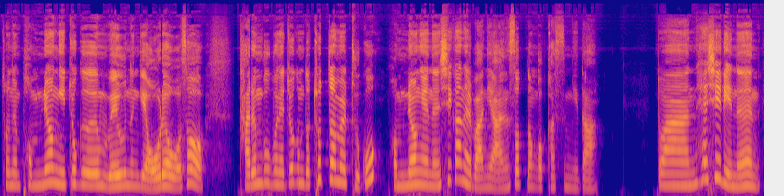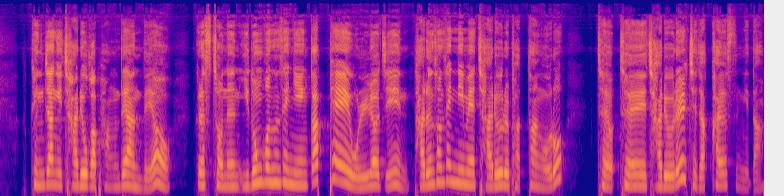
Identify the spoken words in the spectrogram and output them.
저는 법령이 조금 외우는 게 어려워서 다른 부분에 조금 더 초점을 두고 법령에는 시간을 많이 안 썼던 것 같습니다. 또한 해실이는 굉장히 자료가 방대한데요. 그래서 저는 이동건 선생님 카페에 올려진 다른 선생님의 자료를 바탕으로 제, 제 자료를 제작하였습니다.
